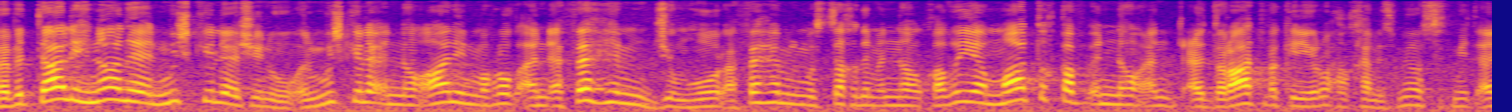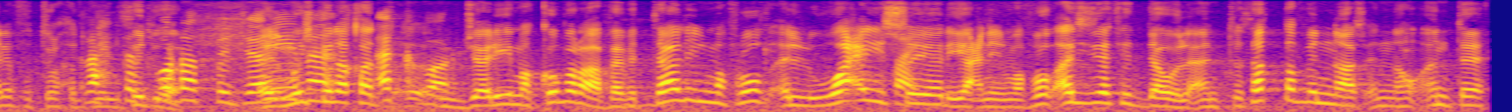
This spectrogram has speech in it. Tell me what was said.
فبالتالي هنا المشكلة شنو؟ المشكلة إنه أنا المفروض أن أفهم الجمهور أفهم المستخدم إنه القضية ما تقف إنه عند عند راتبك يروح ال 500 و600 ألف وتروح تقول فدوة. تتورط بجريمه المشكلة قد أكبر. جريمة كبرى. فبالتالي المفروض الوعي يصير طيب. يعني المفروض أجهزة الدولة أن تثقف الناس إنه أنت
